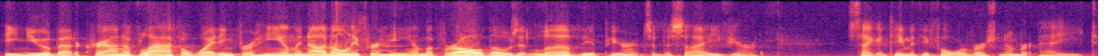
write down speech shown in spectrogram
He knew about a crown of life awaiting for him, and not only for him, but for all those that love the appearance of the Savior. 2 Timothy 4, verse number 8.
